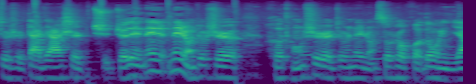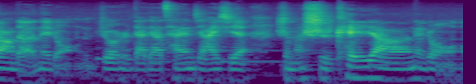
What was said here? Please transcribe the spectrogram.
就是大家是去绝对那那种就是。和同事就是那种 social 活动一样的那种，就是大家参加一些什么十 K 呀那种，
